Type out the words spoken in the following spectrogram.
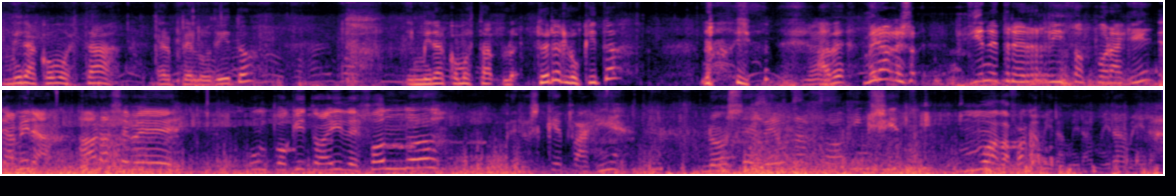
Mira cómo está el peludito. Y mira cómo está... ¿Tú eres Luquita? No, yo- A ver, mira, eso- tiene tres rizos por aquí. Mira, mira, ahora se ve un poquito ahí de fondo, pero es que para aquí no se ve una fucking shit. Motherfucker, mira, mira, mira, mira.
